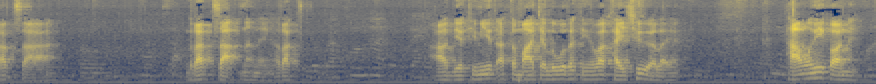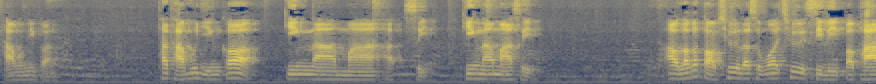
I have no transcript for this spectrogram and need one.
รักษา รักษานั่นเองรักเอาเดี๋ยวทีนี้อาตมาจะรู้แล้วทีนี้ว่าใครชื่ออะไร ถามวันนี้ก่อน ถามวันนี้ก่อน ถ้าถามผู้หญิงก็กิงนามาสิ กิงนามาสิ เอาเราก็ตอบชื่อแล้วสมมติว่าชื่อสิริปภา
